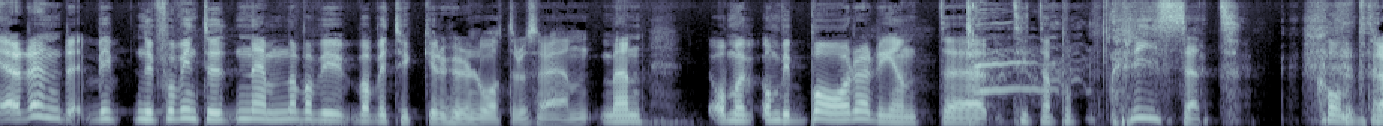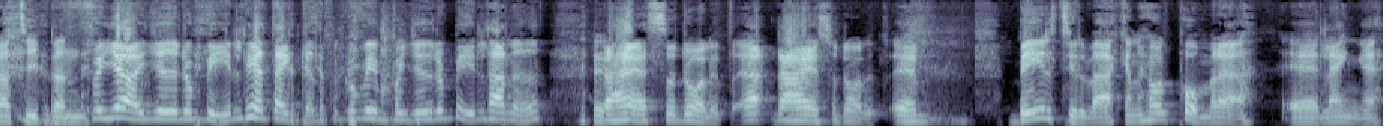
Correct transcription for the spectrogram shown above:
Är den, vi, nu får vi inte nämna vad vi, vad vi tycker, hur den låter och så än, men om, om vi bara rent eh, tittar på priset kontra typen... Får göra ljud och bild helt enkelt. Får gå in på ljud och bild här nu. Det här är så dåligt. Eh, det här är så dåligt. Eh, biltillverkarna har hållit på med det eh, länge.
